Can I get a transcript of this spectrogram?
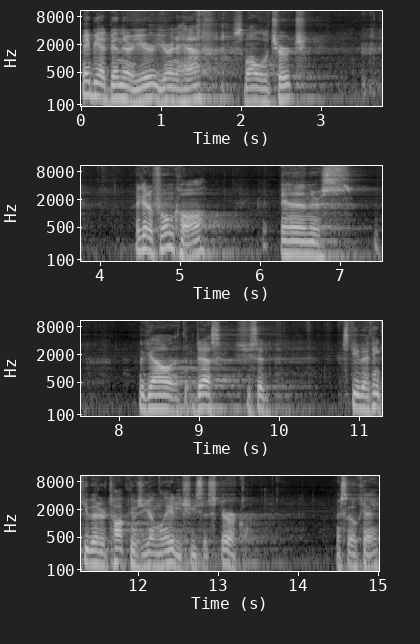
Maybe I'd been there a year, year and a half, small little church. I got a phone call, and there's the gal at the desk. She said, Steve, I think you better talk. There's a young lady. She's hysterical. I said, okay.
